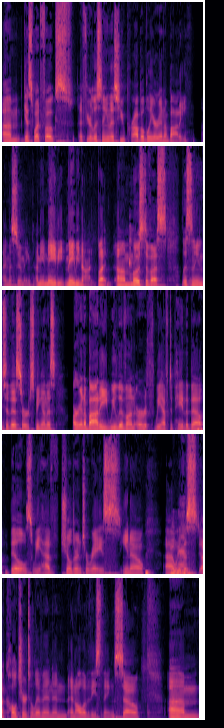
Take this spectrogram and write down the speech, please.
um, guess what folks? If you're listening to this you probably are in a body I'm assuming. I mean maybe maybe not but um, most of us listening to this or speaking on this are in a body. We live on earth. We have to pay the bills. We have children to raise you know. Uh, we have a, a, culture to live in and, and all of these things. So um,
